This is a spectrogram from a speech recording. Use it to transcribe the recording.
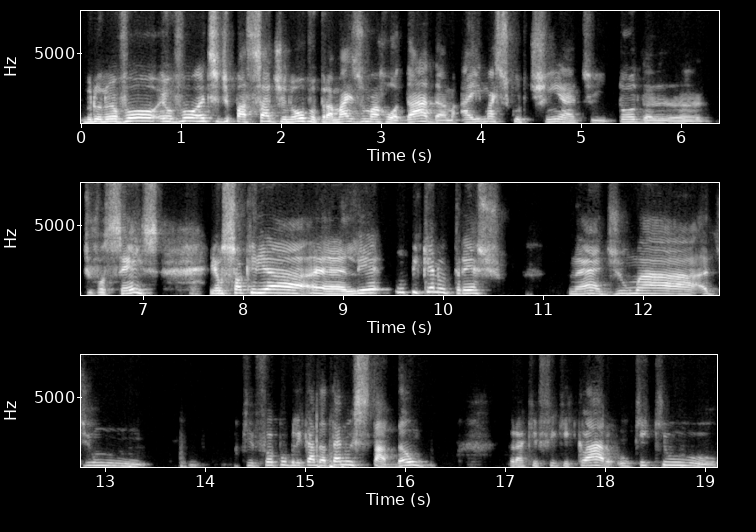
Bruno, eu vou, eu vou antes de passar de novo para mais uma rodada, aí mais curtinha de toda de vocês, eu só queria é, ler um pequeno trecho, né, de uma de um que foi publicado até no Estadão, para que fique claro o que que o,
